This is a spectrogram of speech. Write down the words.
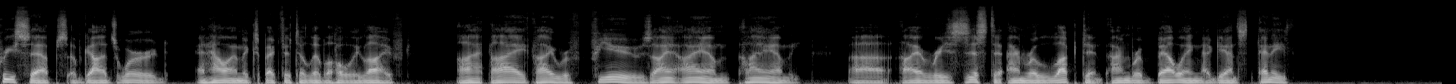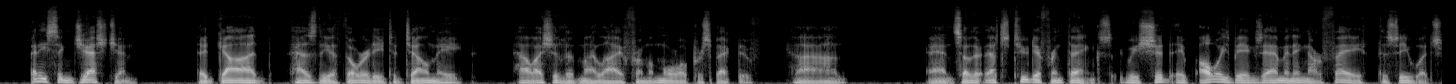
precepts of God's word and how I'm expected to live a holy life. I I I refuse. I I am I am uh, I am resistant. I'm reluctant. I'm rebelling against any any suggestion that God has the authority to tell me how I should live my life from a moral perspective. Uh, and so that's two different things. We should always be examining our faith to see what's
